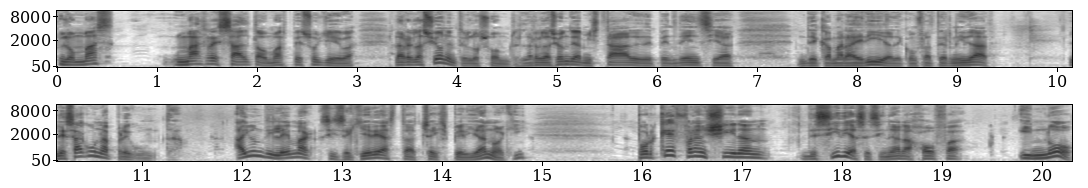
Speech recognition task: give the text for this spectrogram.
lo más, más resalta o más peso lleva la relación entre los hombres, la relación de amistad, de dependencia, de camaradería, de confraternidad. Les hago una pregunta. Hay un dilema, si se quiere, hasta shakespeariano aquí. ¿Por qué Frank Sheeran decide asesinar a Hoffa y no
